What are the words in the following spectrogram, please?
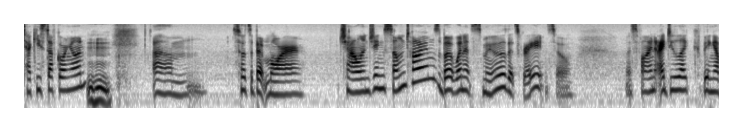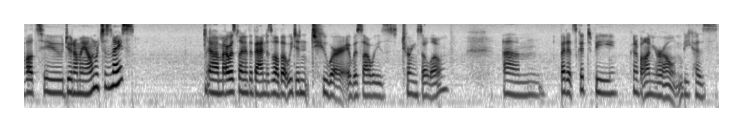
techie stuff going on. Mm-hmm. Um, so it's a bit more challenging sometimes, but when it's smooth, it's great. So that's fine. I do like being able to do it on my own, which is nice. Um, I was playing with the band as well, but we didn't tour. It was always touring solo. Um, but it's good to be kind of on your own because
